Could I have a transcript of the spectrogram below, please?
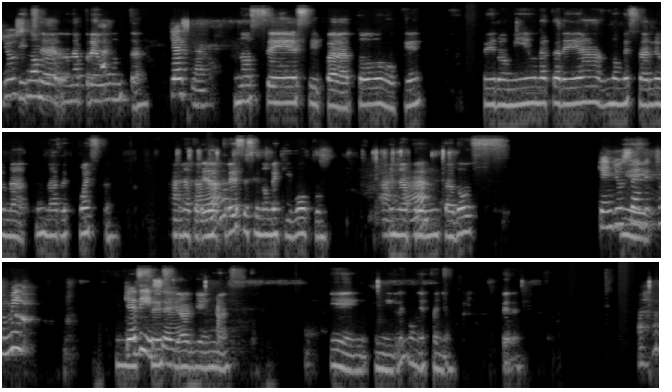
Use number. Teacher, una pregunta. Yes, Blanca. No sé si para todos o qué, pero a mí en una tarea no me sale una, una respuesta. En la tarea Ajá. 13, si no me equivoco. En la Ajá. pregunta 2. Can you send Eh, it to me? No ¿Qué sé dice? si alguien más. En, en inglés o en español. Esperen, Ajá.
